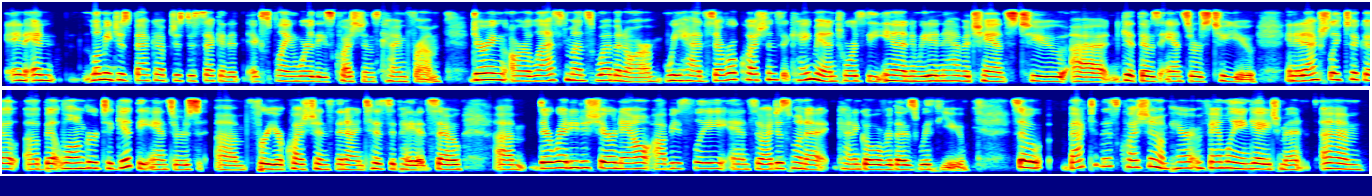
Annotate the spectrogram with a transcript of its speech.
and and let me just back up just a second to explain where these questions came from. During our last month's webinar, we had several questions that came in towards the end, and we didn't have a chance to uh, get those answers to you. And it actually took a, a bit longer to get the answers um, for your questions than I anticipated. So um, they're ready to share now, obviously. And so I just want to kind of go over those with you. So back to this question on parent and family engagement. Um,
